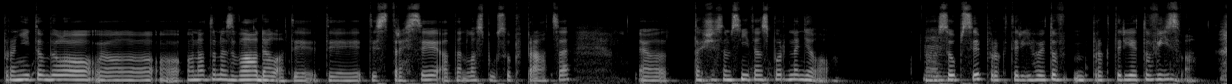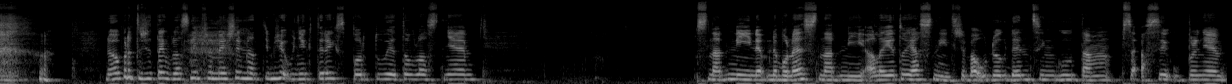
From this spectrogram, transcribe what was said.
Pro ní to bylo, uh, ona to nezvládala, ty, ty, ty stresy a tenhle způsob práce, uh, takže jsem s ní ten sport nedělala. Hmm. Jsou psy, pro, kterýho je to, pro který je to výzva. No, protože tak vlastně přemýšlím nad tím, že u některých sportů je to vlastně uh, snadný, ne, nebo ne snadný, ale je to jasný. Třeba u dog dancingu tam se asi úplně,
